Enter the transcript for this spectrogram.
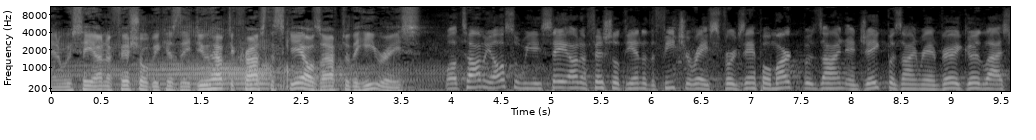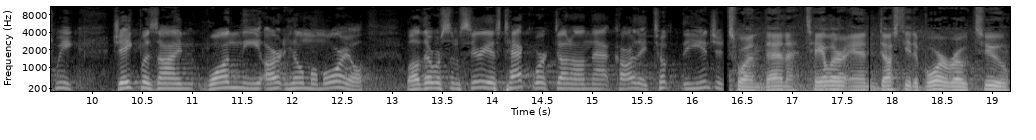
And we say unofficial because they do have to cross the scales after the heat race. Well, Tommy, also we say unofficial at the end of the feature race. For example, Mark Bazine and Jake Bazine ran very good last week. Jake Bazine won the Art Hill Memorial. Well, there was some serious tech work done on that car. They took the engine. This one, then Taylor and Dusty DeBoer, row two.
